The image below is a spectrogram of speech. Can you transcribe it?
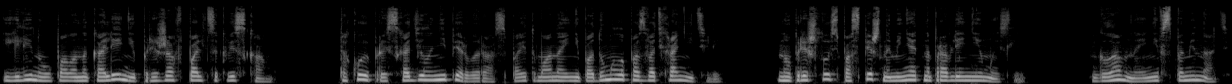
и Элина упала на колени, прижав пальцы к вискам. Такое происходило не первый раз, поэтому она и не подумала позвать хранителей. Но пришлось поспешно менять направление мыслей. Главное — не вспоминать.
